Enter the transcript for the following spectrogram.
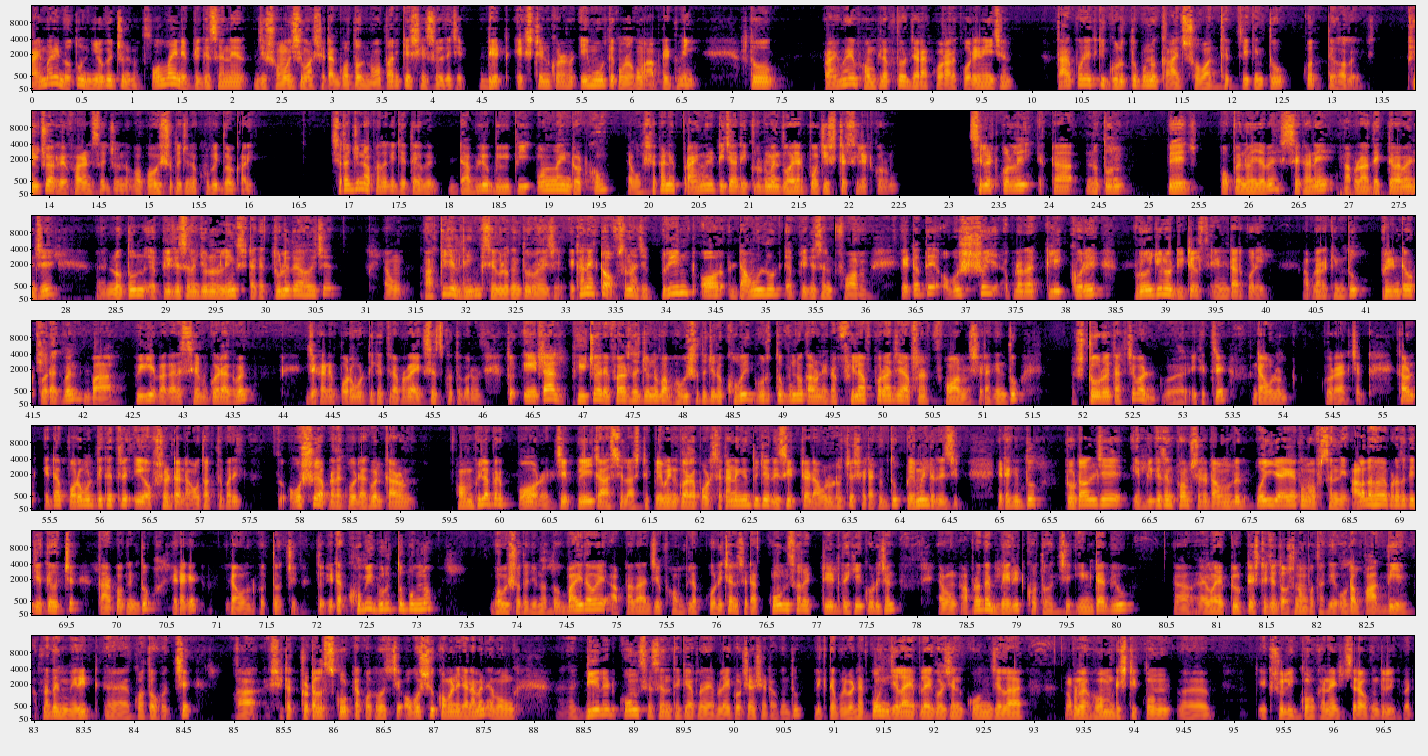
Primary নতুন নিয়োগের জন্য অনলাইন অ্যাপ্লিকেশনের যে সময়সীমা, সেটা গত ন তারিখে শেষ হয়ে গেছে। ডেট এক্সটেন্ড করার এই মুহূর্তে কোনো রকম আপডেট নেই। তো প্রাইমারি ফর্ম ফিল আপ তো যারা করার করে নিয়েছেন, তারপরে একটি গুরুত্বপূর্ণ কাজ সবার ক্ষেত্রে কিন্তু করতে হবে। ফিউচার রেফারেন্সের জন্য বা ভবিষ্যতের জন্য খুবই দরকারি। সেটার জন্য আপনাদেরকে যেতে হবে W BBP online dot com এবং সেখানে প্রাইমারি টিচার রিক্রুটমেন্ট দু হাজার পঁচিশটা সিলেক্ট করুন। সিলেক্ট করলেই একটা নতুন পেজ ওপেন হয়ে যাবে। সেখানে আপনারা দেখতে পাবেন যে নতুন অ্যাপ্লিকেশনের জন্য লিঙ্ক সেটাকে তুলে দেওয়া হয়েছে এবং বাকি যে লিঙ্ক সেগুলো কিন্তু রয়েছে। এখানে একটা অপশন আছে print or download application form এটাতে অবশ্যই আপনারা ক্লিক করে প্রয়োজনীয় ডিটেলস এন্টার করে আপনারা কিন্তু প্রিন্ট আউট করে রাখবেন বা পিডিএফ আকারে সেভ করে রাখবেন, যেখানে পরবর্তী ক্ষেত্রে আপনারা অ্যাক্সেস করতে পারবেন। তো এটা ফিউচার রেফারেন্সের জন্য বা ভবিষ্যতের জন্য খুবই গুরুত্বপূর্ণ, কারণ এটা ফিল আপ করা যে আপনার ফর্ম সেটা কিন্তু স্টোর হয়ে থাকছে বা এক্ষেত্রে ডাউনলোড করে রাখছেন। কারণ এটা পরবর্তী ক্ষেত্রে এই অপশনটা নাও থাকতে পারে। তো অবশ্যই আপনারা করে রাখবেন, কারণ ফর্ম ফিল আপের পর যে পেজটা আসছে লাস্টে পেমেন্ট করার পর, সেখানে কিন্তু যে রিসিপ্টটা ডাউনলোড হচ্ছে, সেটা কিন্তু পেমেন্টের রিসিপ্ট এটা কিন্তু টোটাল যে অ্যাপ্লিকেশন ফর্ম সেটা ডাউনলোডের ওই জায়গায় কোনো অপশান নেই। আলাদাভাবে আপনাদেরকে যেতে হচ্ছে, তারপর কিন্তু এটাকে ডাউনলোড করতে হচ্ছে। তো এটা খুবই গুরুত্বপূর্ণ ভবিষ্যতের জন্য। তো বাই দা ওয়ে আপনারা যে ফর্ম ফিল আপ করেছেন, সেটা কোন সালের ট্রেড দেখিয়ে করেছেন এবং আপনাদের মেরিট কত হচ্ছে? ইন্টারভিউ এবং অ্যাপটিউড টেস্টে যে দশ নম্বর থাকে, ওটা বাদ দিয়ে আপনাদের মেরিট কত হচ্ছে বা সেটা টোটাল স্কোরটা কত হচ্ছে অবশ্যই কমেন্টে জানাবেন এবং ডিএলএড কোন সেশন থেকে আপনারা অ্যাপ্লাই করছেন সেটাও কিন্তু লিখতে বলবেন। না কোন জেলায় অ্যাপ্লাই করেছেন, কোন জেলা, আপনার হোম ডিস্ট্রিক্ট কোন অ্যাকচুয়ালি কোনখানে, সেটাও কিন্তু লিখবেন।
